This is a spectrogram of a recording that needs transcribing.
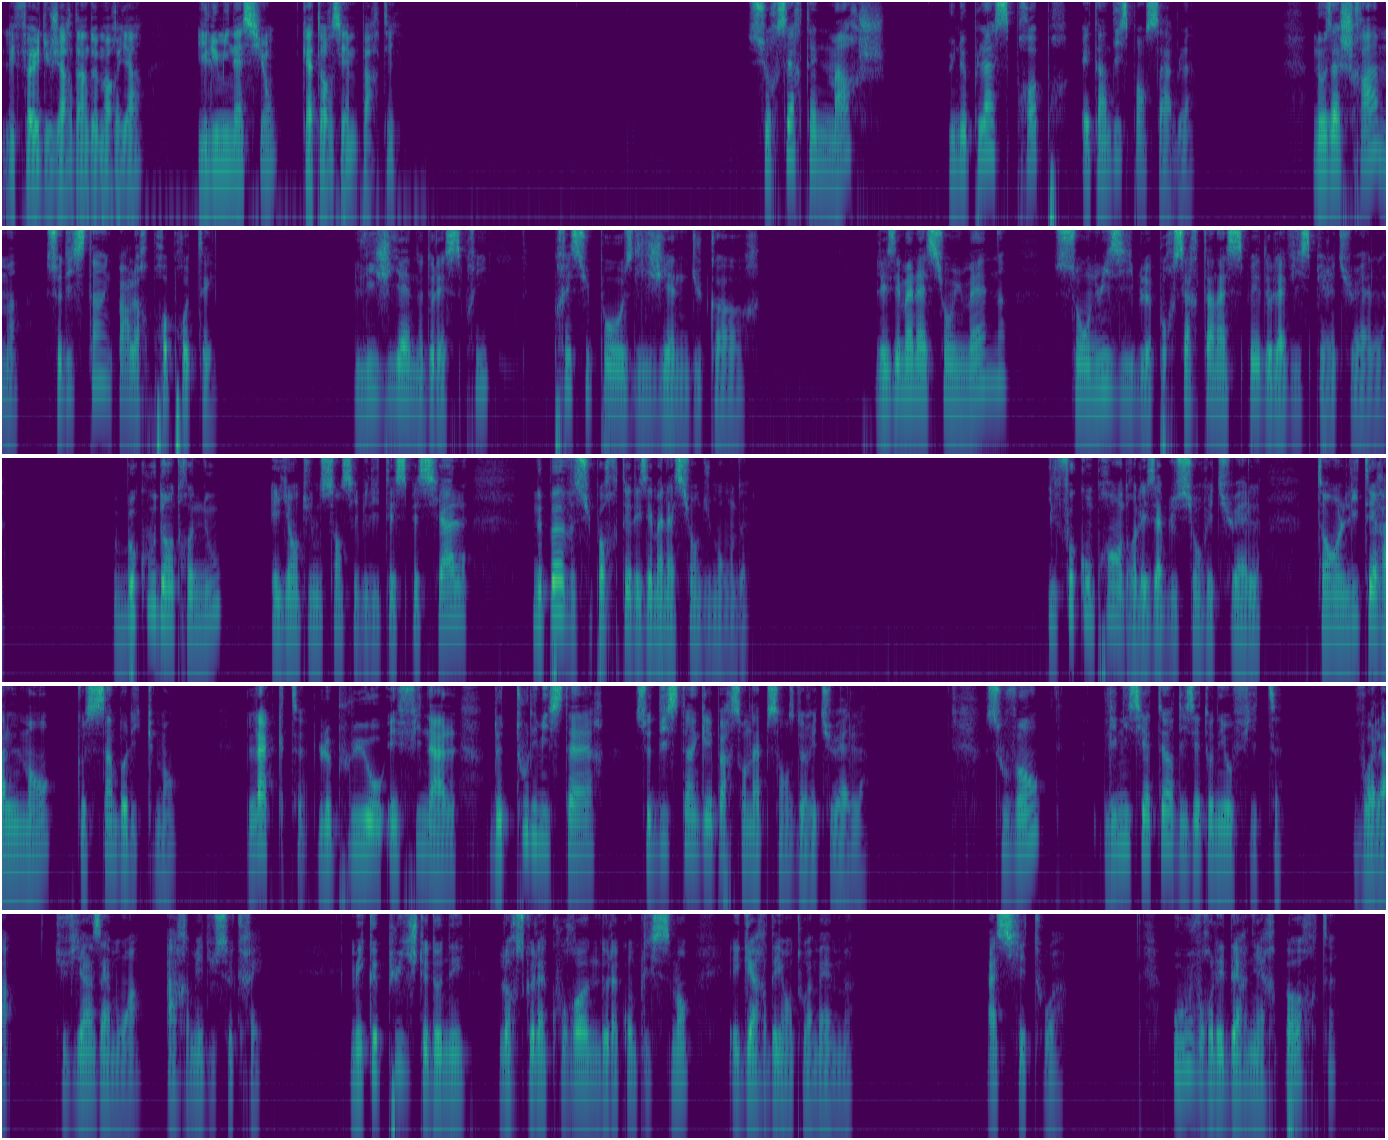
les feuilles du jardin de Moria, Illumination, quatorzième partie. Sur certaines marches, une place propre est indispensable. Nos ashrams se distinguent par leur propreté. L'hygiène de l'esprit présuppose l'hygiène du corps. Les émanations humaines sont nuisibles pour certains aspects de la vie spirituelle. Beaucoup d'entre nous, ayant une sensibilité spéciale, ne peuvent supporter les émanations du monde. Il faut comprendre les ablutions rituelles, tant littéralement que symboliquement. L'acte le plus haut et final de tous les mystères se distinguait par son absence de rituel. Souvent, l'initiateur disait aux néophytes Voilà, tu viens à moi, armé du secret. Mais que puis-je te donner lorsque la couronne de l'accomplissement est gardée en toi-même? Assieds-toi. Ouvre les dernières portes,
